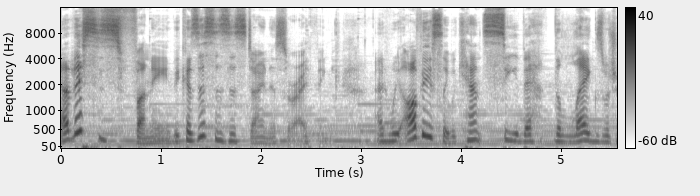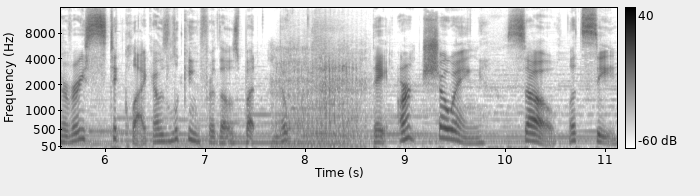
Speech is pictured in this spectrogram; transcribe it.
now this is funny because this is this dinosaur, I think. And we obviously we can't see the the legs, which are very stick-like. I was looking for those, but nope. They aren't showing. So let's see.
